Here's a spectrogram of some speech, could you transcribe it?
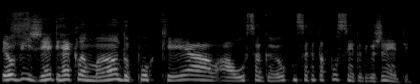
Eu vi gente reclamando porque a, a ursa ganhou com 70%. Eu digo, gente,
